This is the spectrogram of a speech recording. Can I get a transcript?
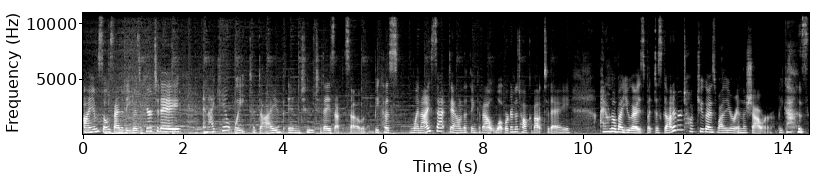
I am so excited that you guys are here today, and I can't wait to dive into today's episode because when I sat down to think about what we're going to talk about today, I don't know about you guys, but does God ever talk to you guys while you're in the shower? Because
